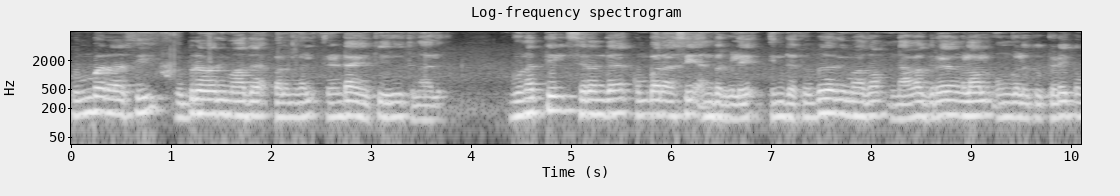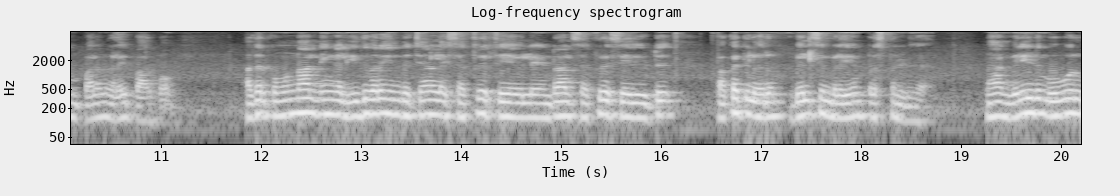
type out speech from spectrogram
கும்பராசி பிப்ரவரி மாத பலன்கள் ரெண்டாயிரத்தி இருபத்தி நாலு. குணத்தில் சிறந்த கும்பராசி அன்பர்களே இந்த பிப்ரவரி மாதம் நவ கிரகங்களால் உங்களுக்கு கிடைக்கும் பலன்களை பார்ப்போம். அதற்கு முன்னால் நீங்கள் இதுவரை இந்த சேனலை சப்ஸ்கிரைப் செய்யவில்லை என்றால் சப்ஸ்கிரைப் செய்துவிட்டு பக்கத்தில் வரும் பெல் சிம்பிளையும் ப்ரெஸ் பண்ணிவிடுங்க நான் வெளியிடும் ஒவ்வொரு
